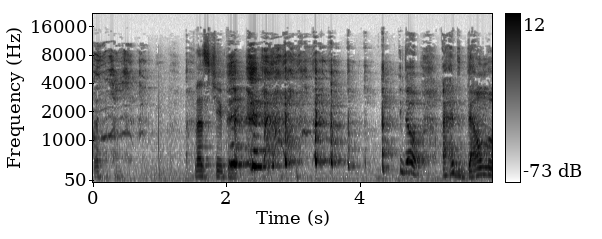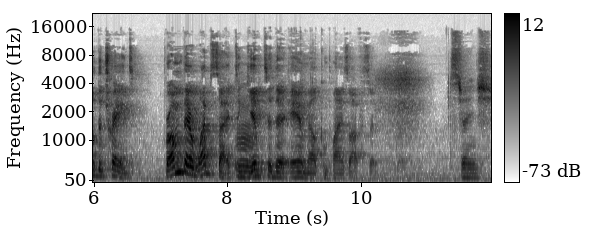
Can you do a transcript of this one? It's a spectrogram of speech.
That's stupid. No, I had to download the trades from their website to Mm. give to their AML compliance officer. Strange.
